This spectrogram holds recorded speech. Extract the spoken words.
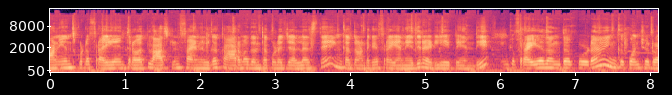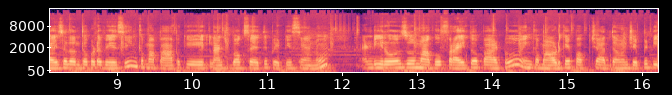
ఆనియన్స్ కూడా ఫ్రై అయిన తర్వాత లాస్ట్ అండ్ ఫైనల్గా కారం అదంతా కూడా జల్లేస్తే ఇంకా దొండకాయ ఫ్రై అనేది రెడీ అయిపోయింది. ఇంకా ఫ్రై అదంతా కూడా ఇంకా కొంచెం రైస్ అదంతా కూడా వేసి ఇంకా మా పాపకి లంచ్ బాక్స్ అయితే పెట్టేశాను. అండ్ ఈరోజు మాకు ఫ్రైతో పాటు ఇంకా మామిడికాయ పప్పు చేద్దామని చెప్పి డీ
